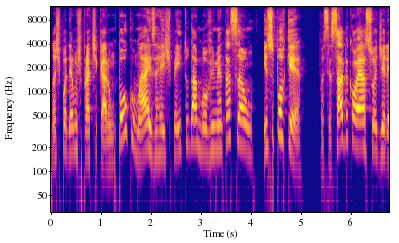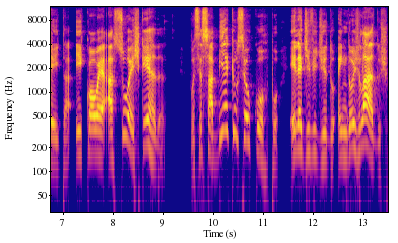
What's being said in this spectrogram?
nós podemos praticar um pouco mais a respeito da movimentação. Isso porque você sabe qual é a sua direita e qual é a sua esquerda? Você sabia que o seu corpo ele é dividido em dois lados,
